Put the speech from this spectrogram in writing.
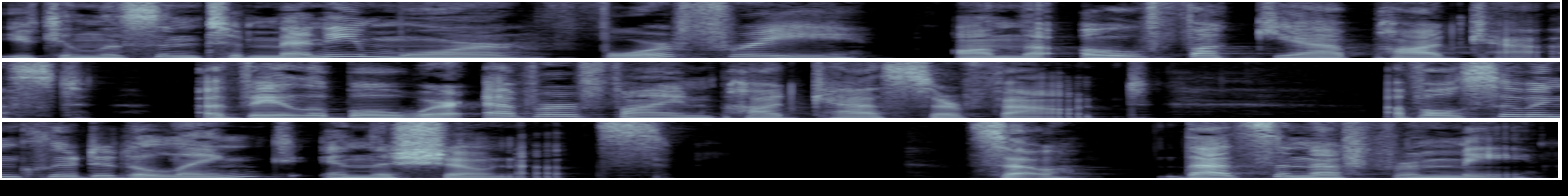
you can listen to many more for free on the Oh Fuck Yeah podcast, available wherever fine podcasts are found. I've also included a link in the show notes. So that's enough from me.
